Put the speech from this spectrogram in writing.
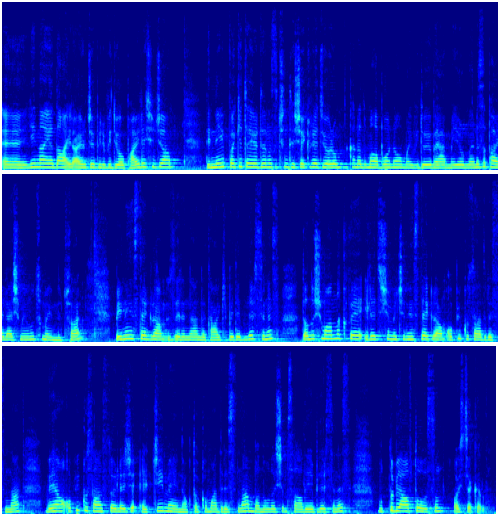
E, yeni aya dair ayrıca bir video paylaşacağım. Dinleyip vakit ayırdığınız için teşekkür ediyorum. Kanalıma abone olmayı, videoyu beğenmeyi, yorumlarınızı paylaşmayı unutmayın lütfen. Beni Instagram üzerinden de takip edebilirsiniz. Danışmanlık ve iletişim için Instagram opikus adresinden veya opikusastroloji.gmail.com adresinden bana ulaşım sağlayabilirsiniz. Mutlu bir hafta olsun. Hoşçakalın.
